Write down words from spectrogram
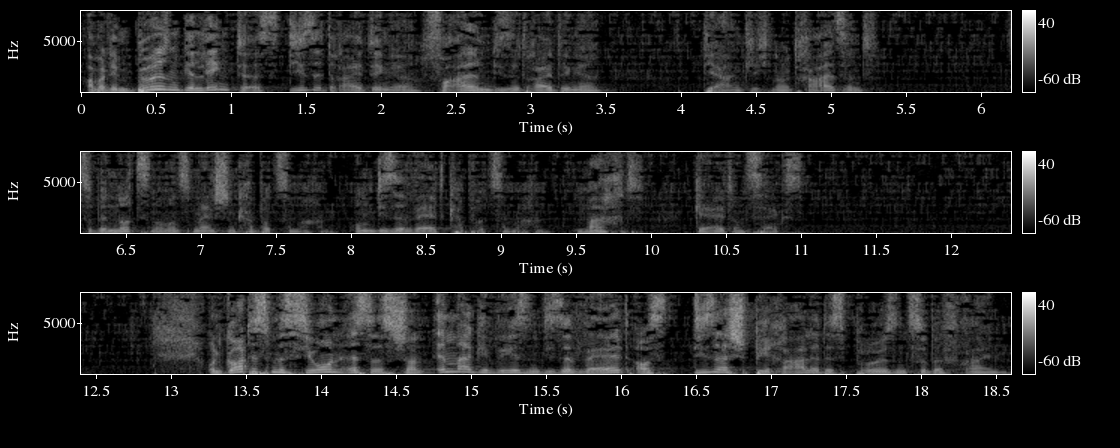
aber dem Bösen gelingt es, diese drei Dinge, vor allem diese drei Dinge, die eigentlich neutral sind, zu benutzen, um uns Menschen kaputt zu machen, um diese Welt kaputt zu machen. Macht, Geld und Sex. Und Gottes Mission ist es schon immer gewesen, diese Welt aus dieser Spirale des Bösen zu befreien.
